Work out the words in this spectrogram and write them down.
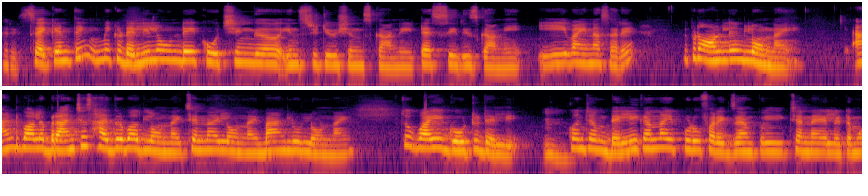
కరెక్ట్ సెకండ్ థింగ్ మీకు ఢిల్లీలో ఉండే కోచింగ్ ఇన్స్టిట్యూషన్స్ కానీ టెస్ట్ సిరీస్ కానీ ఏవైనా సరే ఇప్పుడు ఆన్లైన్లో ఉన్నాయి. అండ్ వాళ్ళ బ్రాంచెస్ హైదరాబాద్లో ఉన్నాయి చెన్నైలో ఉన్నాయి బెంగళూరులో ఉన్నాయి. So why go to Delhi. కొంచెం ఢిల్లీ కన్నా ఇప్పుడు ఫర్ ఎగ్జాంపుల్ చెన్నై వెళ్ళటము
